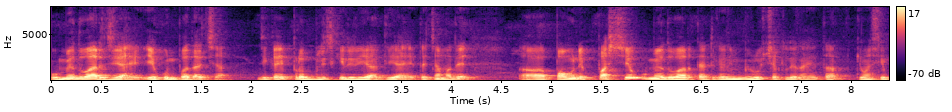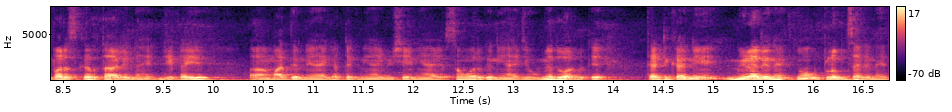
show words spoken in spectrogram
उमेदवार जे आहे एकूण पदाच्या जी काही पब्लिश केलेली यादी आहे त्याच्यामध्ये पावणे पाचशे उमेदवार त्या ठिकाणी मिळू शकले नाहीत किंवा शिफारस करता आली नाही जे काही माध्यमनिहाय घटकनिहाय विषयनिहाय संवर्गनिहाय जे उमेदवार होते त्या ठिकाणी मिळाले नाहीत किंवा उपलब्ध झाले नाहीत.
